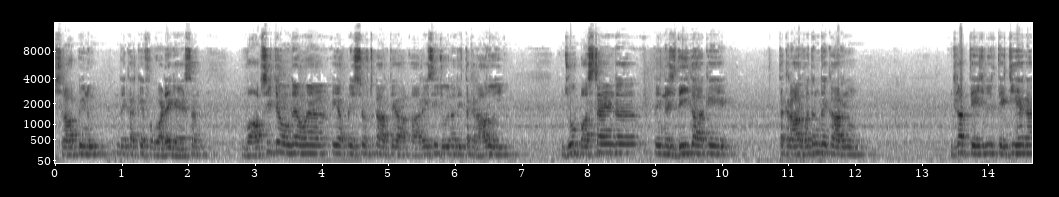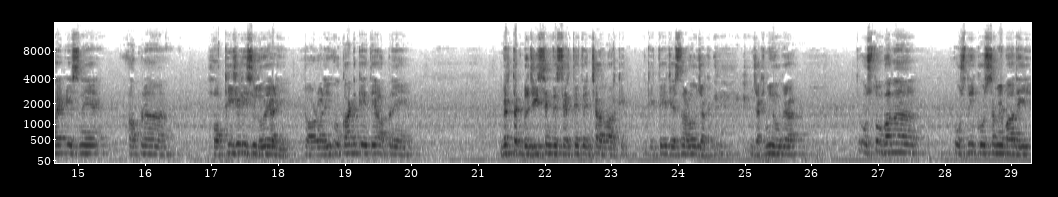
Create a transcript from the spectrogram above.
ਸ਼ਰਾਬ ਪੀਣ ਦੇ ਕਰਕੇ ਫਗਵਾੜੇ ਗਏ ਸਨ। ਵਾਪਸੀ ਤੇ ਆਉਂਦਿਆਂ ਹੋਇਆਂ ਇਹ ਆਪਣੀ ਸਵਿਫਟ ਕਾਰ ਤੇ ਆ ਆ ਰਹੇ ਸੀ ਜੋ ਇਹਨਾਂ ਦੀ ਤਕਰਾਰ ਹੋਈ। ਜੋ ਬੱਸ ਸਟੈਂਡ ਦੇ ਨਜ਼ਦੀਕ ਆ ਕੇ ਤਕਰਾਰ ਵਧਣ ਦੇ ਕਾਰਨ ਜਿਹੜਾ ਤੇਜਵੀਰ ਤੇਜੀ ਹੈਗਾ ਇਸ ਨੇ ਆਪਣਾ ਹੌਕੀ ਜਿਹੜੀ ਸੀ ਲੋਹੇ ਵਾਲੀ, ਰੌੜ ਵਾਲੀ, ਉਹ ਕੱਢ ਕੇ ਤੇ ਆਪਣੇ ਮ੍ਰਿਤਕ ਬਲਜੀਤ ਸਿੰਘ ਦੇ ਸਿਰ ਤੇ ਤਿੰਨ ਚਾਰ ਵਾਰ ਕੀਤੇ ਜਿਸ ਨਾਲ ਉਹ ਜ਼ਖਮੀ ਜ਼ਖਮੀ ਹੋ ਗਿਆ ਤੇ ਉਸ ਤੋਂ ਬਾਅਦ ਉਸ ਦੀ ਕੁਝ ਸਮੇਂ ਬਾਅਦ ਹੀ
